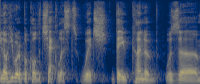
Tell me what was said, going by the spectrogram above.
you know, he wrote a book called The Checklist, which they kind of was. Uh,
